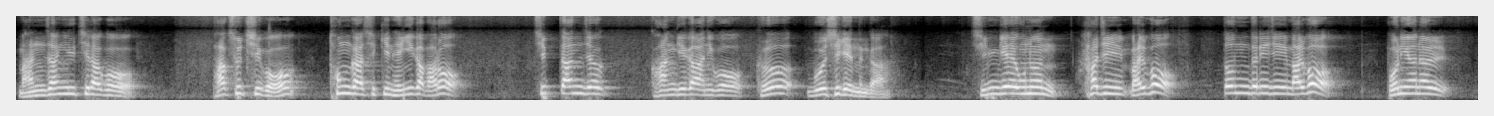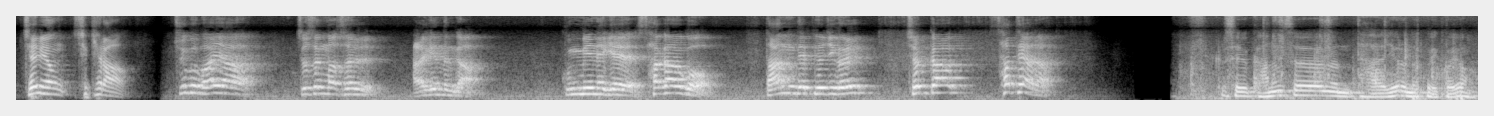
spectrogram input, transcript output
만장일치라고 박수치고 통과시킨 행위가 바로 집단적 관계가 아니고 그 무엇이겠는가? 징계우는 하지 말고 떤들이지 말고 본의원을 제명시켜라. 죽어봐야 저승 맛을 알겠는가? 국민에게 사과하고 당 대표직을 즉각 사퇴하라. 글쎄요 가능성은 다 열어놓고 있고요.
